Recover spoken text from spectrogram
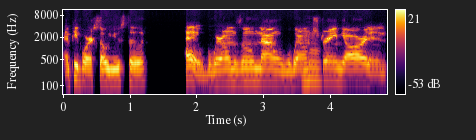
and people are so used to, hey, we're on Zoom now, we're on Mhm. Streamyard, and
